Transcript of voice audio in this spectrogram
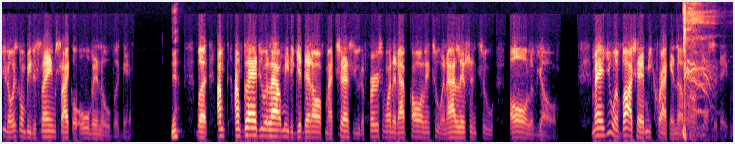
You know, it's gonna be the same cycle over and over again. Yeah. But I'm I'm glad you allowed me to get that off my chest. You the first one that I've called into, and I listen to all of y'all. Man, you and Vosh had me cracking up yesterday, man.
